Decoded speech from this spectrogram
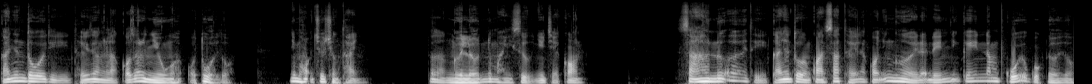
cá nhân tôi thì thấy rằng là có rất là nhiều người có tuổi rồi nhưng mà họ chưa trưởng thành. Tức là người lớn nhưng mà hành xử như trẻ con. Xa hơn nữa thì cá nhân tôi còn quan sát thấy là có những người đã đến những cái năm cuối của cuộc đời rồi.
